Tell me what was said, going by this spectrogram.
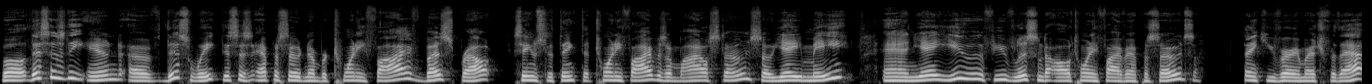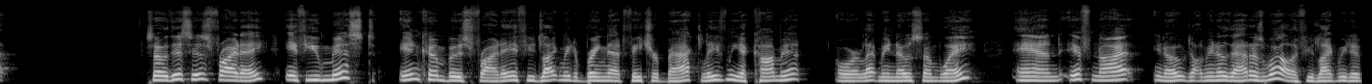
Well, this is the end of this week. This is episode number 25. Buzzsprout seems to think that 25 is a milestone, so yay me and yay you if you've listened to all 25 episodes. Thank you very much for that. So this is Friday. If you missed Income Boost Friday. If you'd like me to bring that feature back, leave me a comment or let me know some way. And if not, you know, let me know that as well if you'd like me to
